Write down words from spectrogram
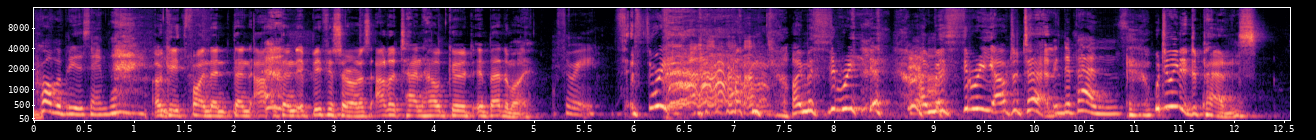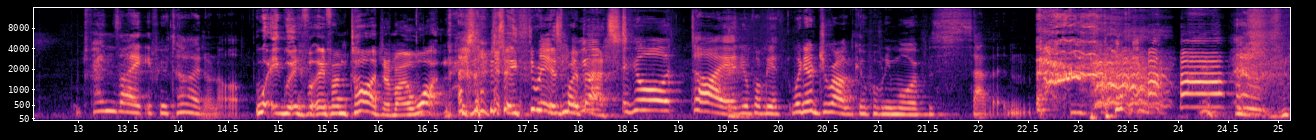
probably the same thing. Okay, fine. Then then uh, then if, if you're so honest, out of ten, how good in bed am I? Three. Th- Three. I'm a three. I'm a three out of ten. It depends. What do you mean? It depends. Depends like if you're tired or not. If, if I'm tired, am I a one? so, so three No, is my if best. If you're tired, you're probably a, when you're drunk, you're probably more of a seven.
